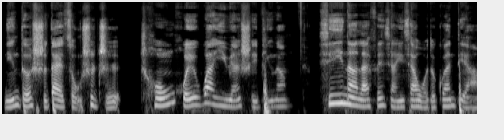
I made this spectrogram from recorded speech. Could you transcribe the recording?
宁德时代总市值重回万亿元水平呢？新一呢来分享一下我的观点啊，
